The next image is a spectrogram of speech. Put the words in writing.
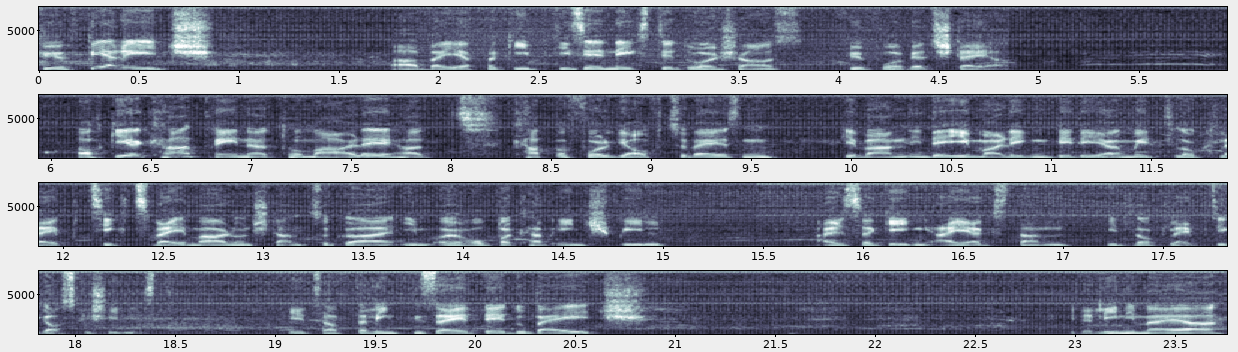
für Feric aber er vergibt diese nächste Torchance für Vorwärts Steyr. Auch GRK-Trainer Tomale hat Cup-Erfolge aufzuweisen, gewann in der ehemaligen DDR mit Lok Leipzig zweimal und stand sogar im Europacup-Endspiel, als er gegen Ajax dann mit Lok Leipzig ausgeschieden ist. Jetzt auf der linken Seite Dubaic, wieder Liniemeyer,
